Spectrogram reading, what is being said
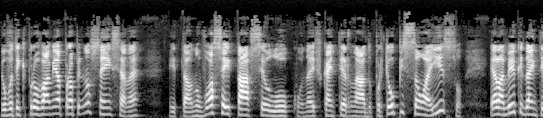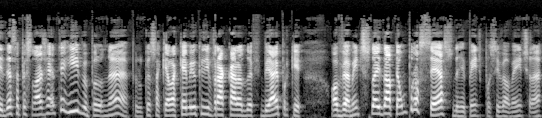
eu vou ter que provar a minha própria inocência, né? E tal, não vou aceitar ser louco, né, e ficar internado, porque a opção a isso, ela meio que dá a entender, essa personagem é terrível, pelo, né? Pelo que eu saquei, ela quer meio que livrar a cara do FBI, porque obviamente isso daí dá até um processo, de repente, possivelmente, né?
